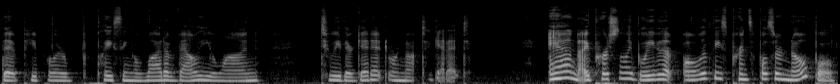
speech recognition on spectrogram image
that people are placing a lot of value on to either get it or not to get it. And I personally believe that all of these principles are noble.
